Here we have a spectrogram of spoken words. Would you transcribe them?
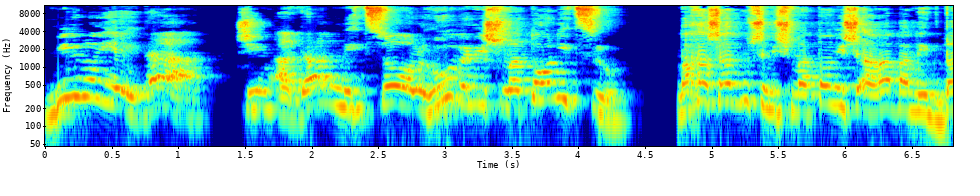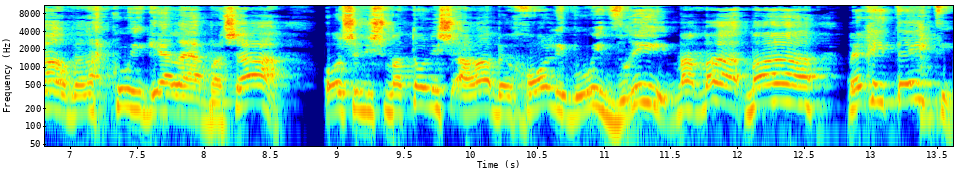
מי לא ידע שאם אדם ניצול הוא ונשמתו ניצלו? מה חשבנו שנשמתו נשארה במדבר ורק הוא הגיע ליבשה? או שנשמתו נשארה בחולי והוא עברי? מה מה מה איך הטעיתי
